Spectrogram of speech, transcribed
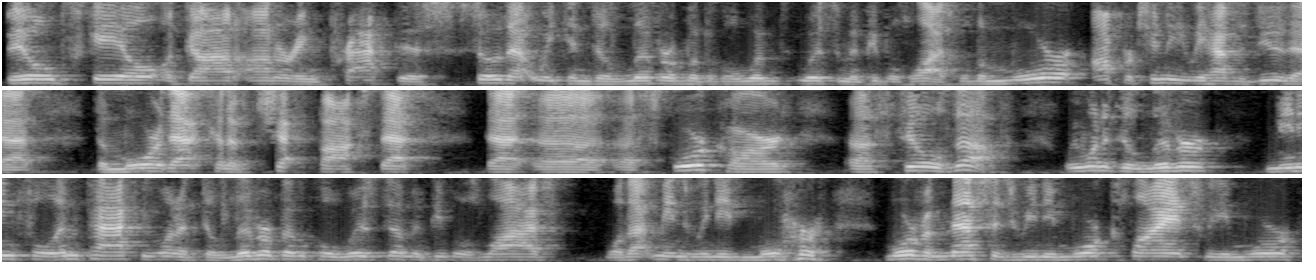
build scale a god honoring practice so that we can deliver biblical wisdom in people's lives well the more opportunity we have to do that the more that kind of checkbox that that uh, scorecard uh, fills up. We want to deliver meaningful impact. We want to deliver biblical wisdom in people's lives. Well, that means we need more, more of a message. We need more clients. We need more,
